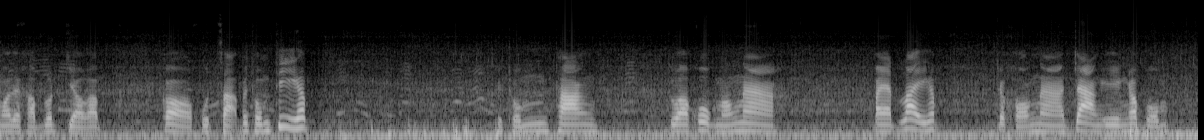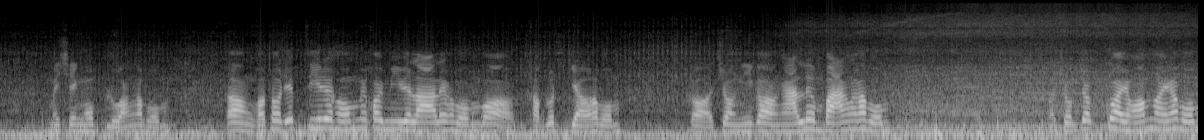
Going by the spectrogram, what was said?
มาจะขับรถเกี่ยวครับ ก็ขุดสระไปถมที่ครับ ไปถมทางตัวโคกหนองนาแปดไร่ครับ เจ้าของนาจ้างเองครับผม ไม่ใช่งบหลวงครับผม ต้องขอโทษ FC ด้วยครับผมไม่ค่อยมีเวลาเลยครับผมก็ขับรถเกี่ยวครับผม ก็ช่วงนี้ก็งานเริ่มบางแล้วครับผม มาชมเจ้ากล้วยหอมหน่อยครับผม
